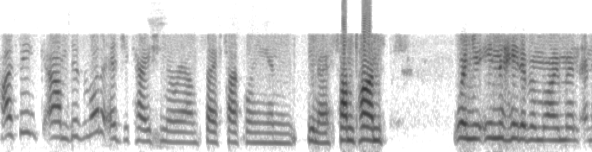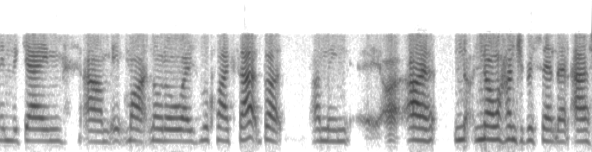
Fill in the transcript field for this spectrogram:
I think um, there's a lot of education around safe tackling, and you know, sometimes when you're in the heat of a moment and in the game, um, it might not always look like that. But I mean, I, I know 100% that Ash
